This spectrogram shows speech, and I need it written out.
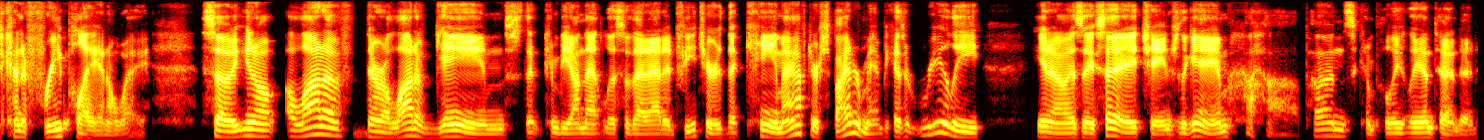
kind of free play in a way. So, you know, a lot of there are a lot of games that can be on that list of that added feature that came after Spider-Man because it really you know, as they say, changed the game. Puns completely intended.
